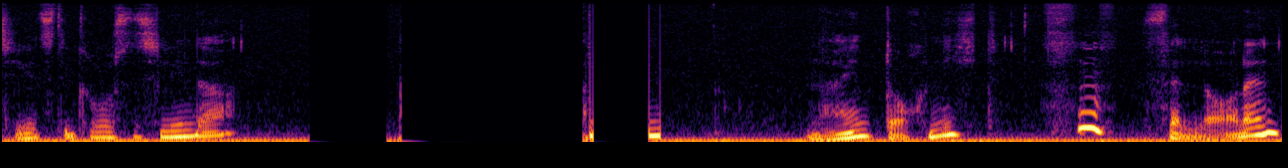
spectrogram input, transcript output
Sie jetzt, die großen Zylinder? Nein, doch nicht. Verloren.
